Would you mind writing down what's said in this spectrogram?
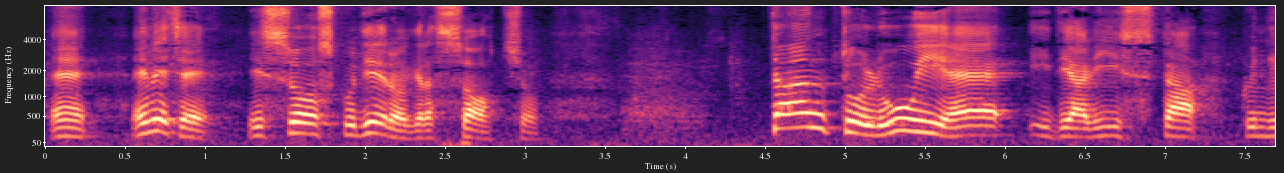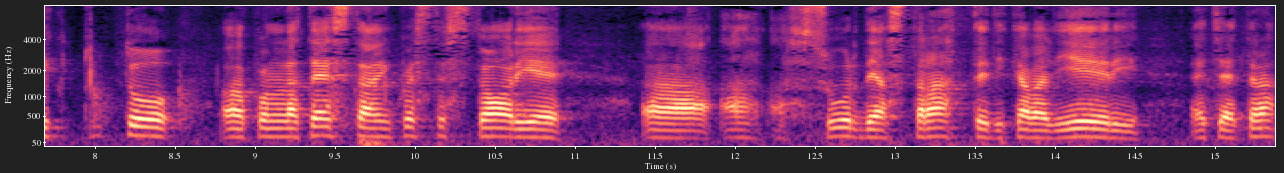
E, e invece il suo scudiero è grassoccio, tanto lui è idealista, quindi tutto uh, con la testa in queste storie uh, assurde, astratte di cavalieri, eccetera.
